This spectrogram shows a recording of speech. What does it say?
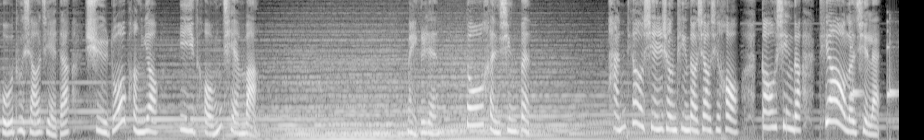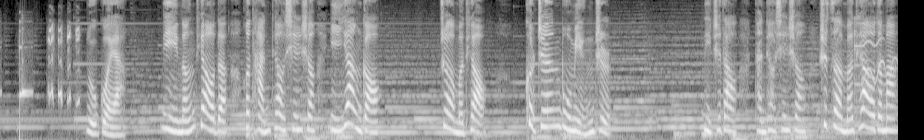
糊涂小姐的许多朋友一同前往。每个人都很兴奋。弹跳先生听到消息后，高兴的跳了起来。如果呀，你能跳的和弹跳先生一样高，这么跳，可真不明智。你知道弹跳先生是怎么跳的吗？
